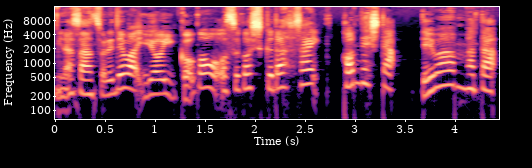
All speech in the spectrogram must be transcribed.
皆さん、それでは良い午後をお過ごしください。コンでした。では、また。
